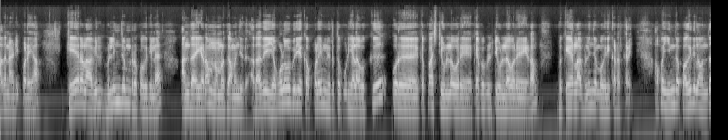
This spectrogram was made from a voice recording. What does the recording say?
அதன் அடிப்படையாக கேரளாவில் விளிஞ்சம்ன்ற பகுதியில் அந்த இடம் நம்மளுக்கு அமைஞ்சது. அதாவது எவ்வளோ பெரிய கப்பலையும் நிறுத்தக்கூடிய அளவுக்கு ஒரு கெப்பாசிட்டி உள்ள ஒரு கேப்பபிலிட்டி உள்ள ஒரு இடம் இப்போ கேரளா விளிஞ்சம் பகுதி கடற்கரை. அப்போ இந்த பகுதியில் வந்து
